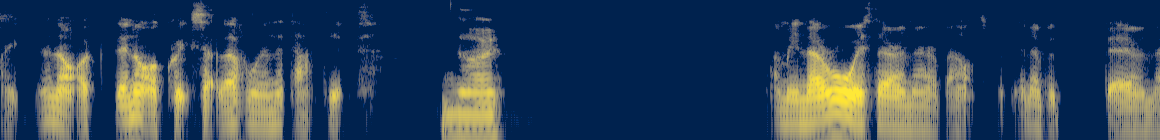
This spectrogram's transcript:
Like they're not a, they're not a quick set level in the tactics. No, I mean, they're always there and thereabouts, but they're never there and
